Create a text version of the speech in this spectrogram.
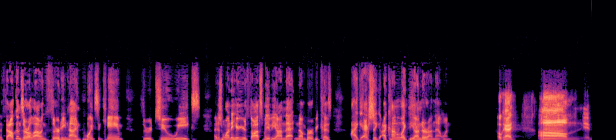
The Falcons are allowing 39 points a game through two weeks. I just wanted to hear your thoughts maybe on that number because I actually I kind of like the under on that one. Okay. Um, it-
